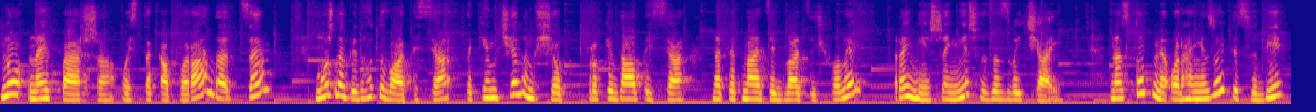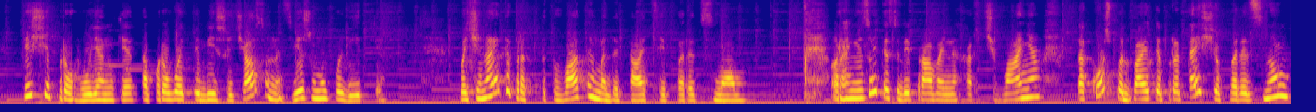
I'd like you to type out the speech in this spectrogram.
Ну, найперша ось така порада це можна підготуватися таким чином, щоб прокидатися на 15-20 хвилин раніше, ніж зазвичай. Наступне організуйте собі піші прогулянки та проводьте більше часу на свіжому повітрі. Починайте практикувати медитації перед сном. Організуйте собі правильне харчування. Також подбайте про те, щоб перед сном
